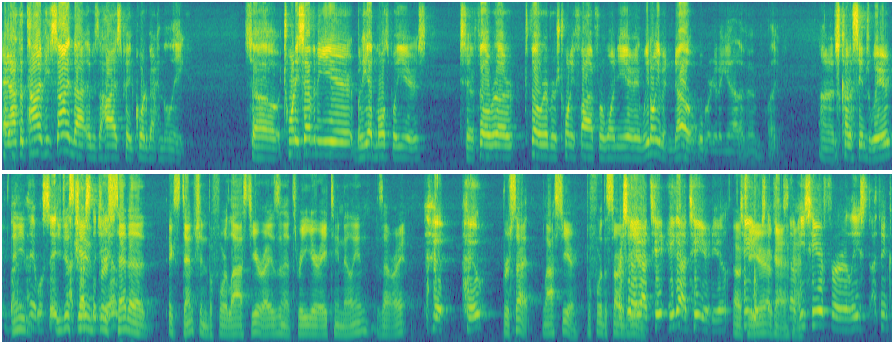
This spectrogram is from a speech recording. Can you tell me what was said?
And at the time he signed that, it was the highest paid quarterback in the league. So 27 a year, but he had multiple years. To Phil, Phil Rivers 25 for one year, and we don't even know what we're gonna get out of him. Like, I don't know, it just kind of seems weird. But you, hey, we'll see. you just I gave. Brissett a extension before last year, right? Isn't it three year, 18 million? Is that right? Who? Who? Brissett last year before the start of the he year. got two. He got a two-year deal. Oh, two two-year? years. Okay, So okay. he's here for at least I think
